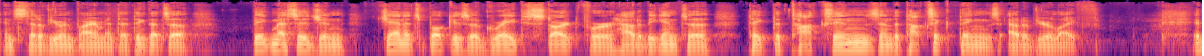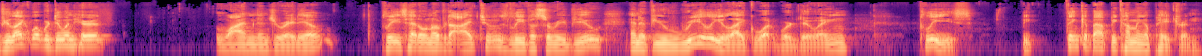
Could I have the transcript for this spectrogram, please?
instead of your environment. I think that's a big message and Janet's book is a great start for how to begin to take the toxins and the toxic things out of your life. If you like what we're doing here at Lyme Ninja Radio, please head on over to iTunes, leave us a review. And if you really like what we're doing, please be, think about becoming a patron.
